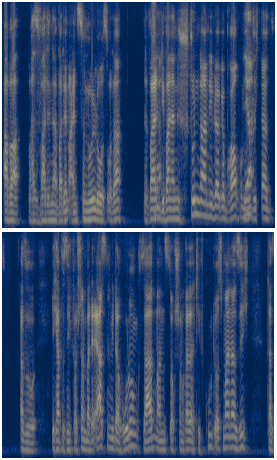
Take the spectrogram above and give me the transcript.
Aber was war denn da bei dem 1 zu 0 los, oder? War, ja. Die waren ja eine Stunde, haben die wieder gebraucht, um ja. sich da. Also, ich habe das nicht verstanden. Bei der ersten Wiederholung sah man es doch schon relativ gut aus meiner Sicht, dass,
